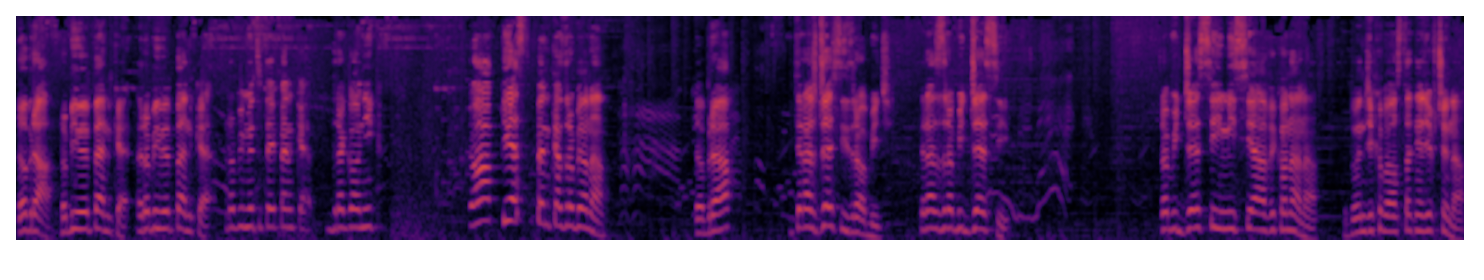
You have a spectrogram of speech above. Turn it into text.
Dobra, robimy penkę, robimy penkę, robimy tutaj penkę. Dragonik. O, jest penka zrobiona. Dobra. I teraz Jessie zrobić. Teraz zrobić Jessie. Zrobić Jessie i misja wykonana. To będzie chyba ostatnia dziewczyna.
